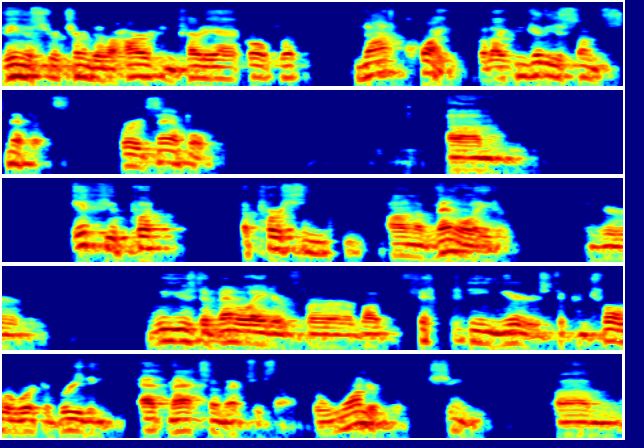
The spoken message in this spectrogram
venous return to the heart and cardiac output? Not quite, but I can give you some snippets. For example, um, if you put a person on a ventilator. And there, we used a ventilator for about 15 years to control the work of breathing at maximum exercise. A wonderful machine um,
